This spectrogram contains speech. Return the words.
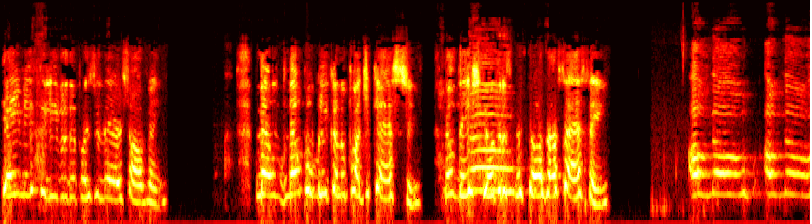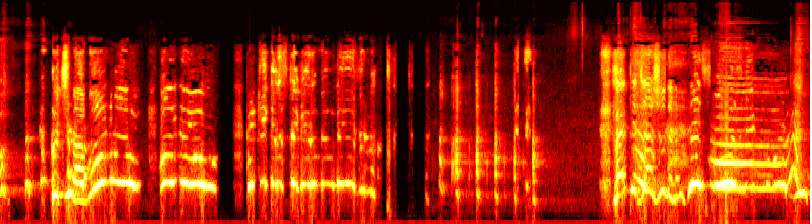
Queime esse livro depois de ler, Shopping. Não, não publica no podcast. Não deixe não. que outras pessoas acessem. Oh, não! Oh, não! O diabo, oh, não! Oh, não! Por que, que eles pegaram meu livro? Vai pedir ajuda, não precisa, né?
